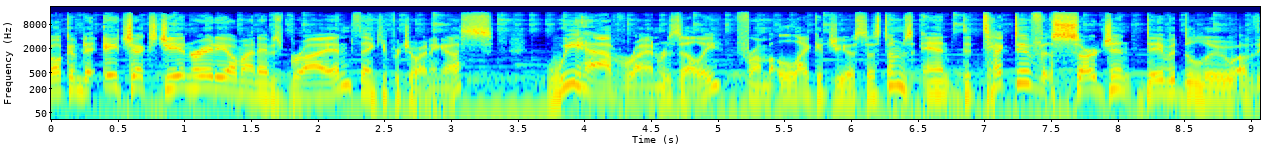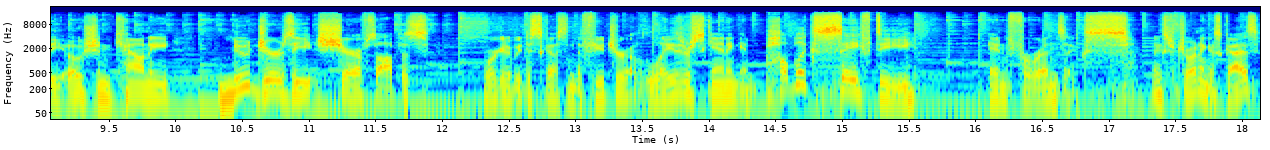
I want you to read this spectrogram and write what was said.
Welcome to HXGN Radio. My name is Brian. Thank you for joining us. We have Ryan Roselli from Leica Geosystems and Detective Sergeant David DeLue of the Ocean County, New Jersey Sheriff's Office. We're going to be discussing the future of laser scanning and public safety in forensics. Thanks for joining us, guys.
